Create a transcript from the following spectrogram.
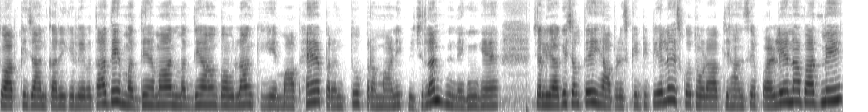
तो आपकी जानकारी के लिए बता दें, मध्यमान मध्यांक बहुलांक ये माप है, परंतु प्रमाणिक विचलन नहीं है। चलिए आगे चलते हैं। यहाँ पर इसकी डिटेल है, इसको थोड़ा आप ध्यान से पढ़ लेना बाद में।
